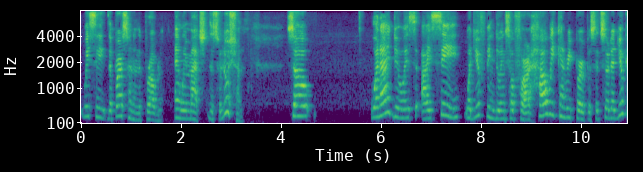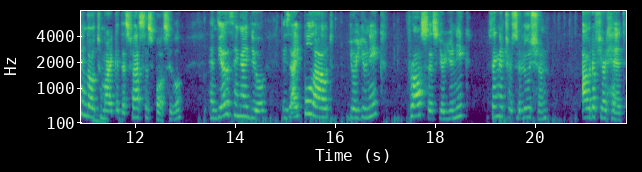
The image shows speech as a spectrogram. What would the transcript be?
we see the person and the problem, and we match the solution. So what I do is I see what you've been doing so far, how we can repurpose it so that you can go to mm-hmm. market as fast as possible. And the other thing I do is I pull out your unique process, your unique signature solution out of your head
